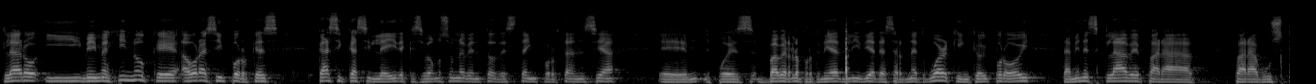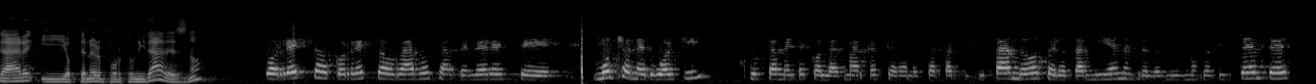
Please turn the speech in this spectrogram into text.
Claro, y me imagino que ahora sí, porque es casi, casi ley de que si vamos a un evento de esta importancia, eh, pues va a haber la oportunidad, Lidia, de hacer networking, que hoy por hoy también es clave para, para buscar y obtener oportunidades, ¿no? Correcto, correcto. Vamos a tener este mucho networking justamente con las marcas que van a estar participando, pero también entre los mismos asistentes,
